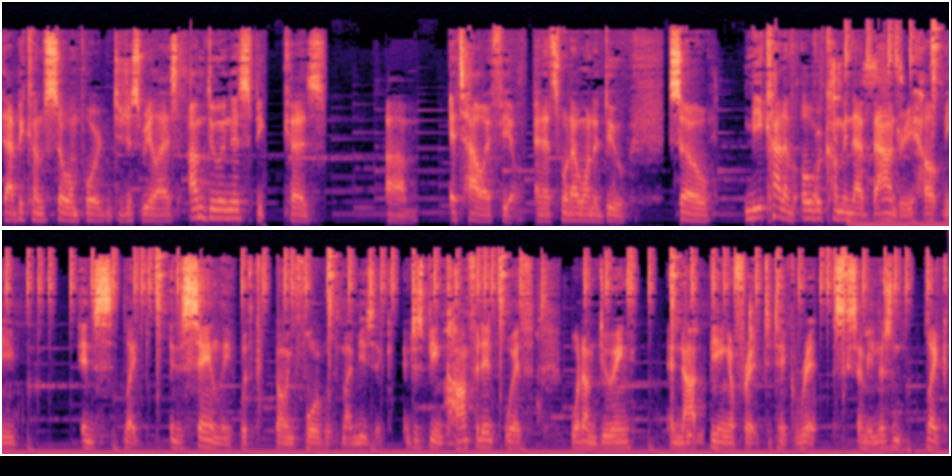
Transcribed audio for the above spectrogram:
that becomes so important to just realize I'm doing this because um, it's how I feel and it's what I want to do. So, me kind of overcoming that boundary helped me ins- like insanely with going forward with my music and just being confident with what I'm doing and not being afraid to take risks. I mean, there's like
